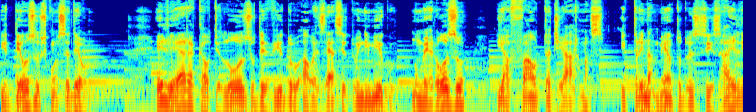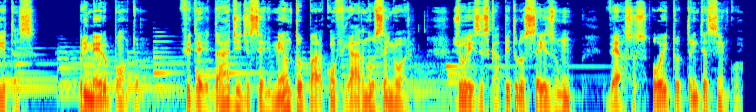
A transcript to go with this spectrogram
e Deus os concedeu. Ele era cauteloso devido ao exército inimigo, numeroso e à falta de armas e treinamento dos israelitas. Primeiro ponto: fidelidade e discernimento para confiar no Senhor. Juízes capítulo 6, 1, versos 8 35.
